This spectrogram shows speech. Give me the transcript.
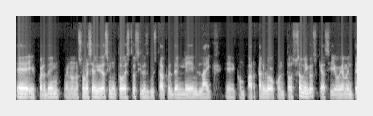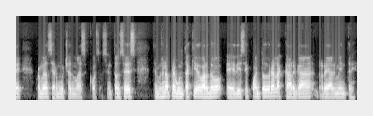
Eh, recuerden, bueno, no solo ese video, sino todo esto, si les gusta, pues denle like, eh, compártanlo con todos sus amigos, que así obviamente podemos hacer muchas más cosas. Entonces, tenemos una pregunta aquí, Eduardo, eh, dice, ¿cuánto dura la carga realmente?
